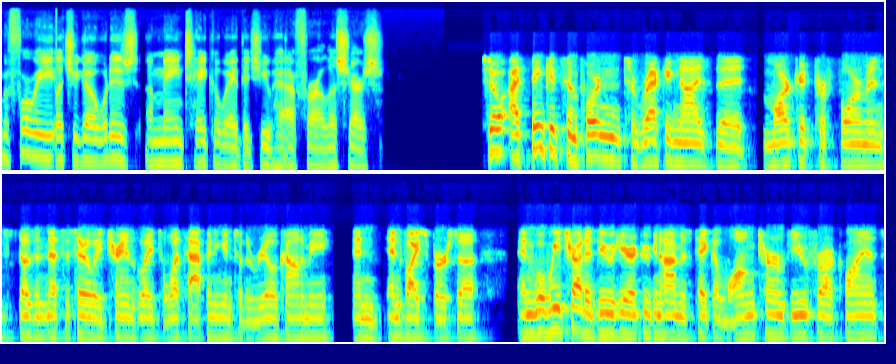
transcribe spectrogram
before we let you go, what is a main takeaway that you have for our listeners? So I think it's important to recognize that market performance doesn't necessarily translate to what's happening into the real economy and, and vice versa. And what we try to do here at Guggenheim is take a long-term view for our clients.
